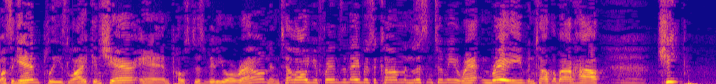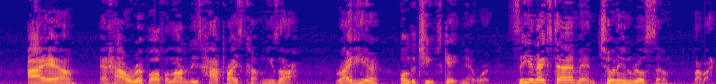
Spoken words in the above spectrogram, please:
Once again, please like and share and post this video around and tell all your friends and neighbors to come and listen to me rant and rave and talk about how cheap I am and how rip off a lot of these high price companies are. Right here on the Cheapskate Network. See you next time and tune in real soon. Bye bye.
